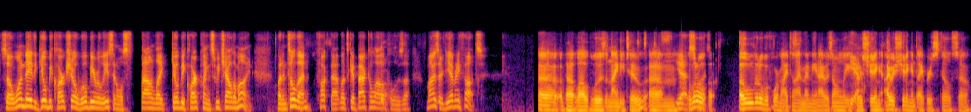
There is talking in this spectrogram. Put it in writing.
So one day the Gilby Clarke show will be released and will sound like Gilby Clarke playing Sweet Child of Mine. But until then, fuck that. Let's get back to Lollapalooza. Miser, do you have any thoughts? uh, about Lollapalooza '92. Um, Yes, a little, Liza. a, little before my time. I mean, I was only, Yeah. I was shitting, I was shitting in diapers still. So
